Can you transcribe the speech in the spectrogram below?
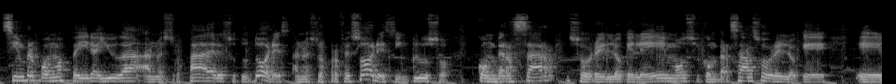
siempre podemos pedir ayuda a nuestros padres o tutores, a nuestros profesores incluso, conversar sobre lo que leemos y conversar sobre lo que eh,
